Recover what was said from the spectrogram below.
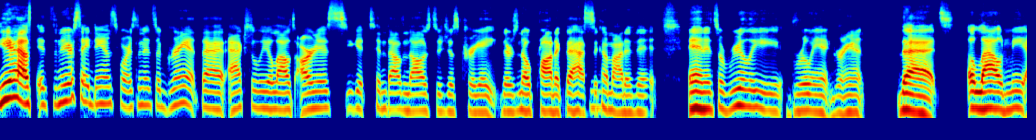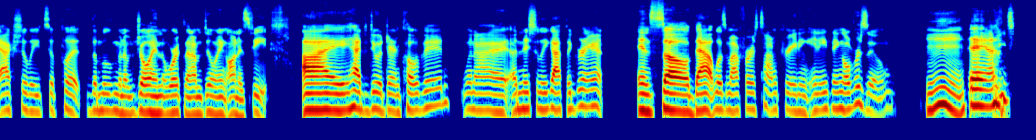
Yes, it's the New York State Dance Force, and it's a grant that actually allows artists, you get $10,000 to just create. There's no product that has to Mm. come out of it. And it's a really brilliant grant that allowed me actually to put the movement of joy and the work that I'm doing on its feet. I had to do it during COVID when I initially got the grant. And so that was my first time creating anything over Zoom. Mm. And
